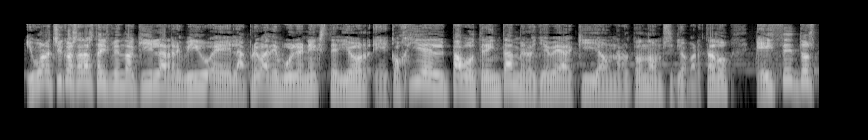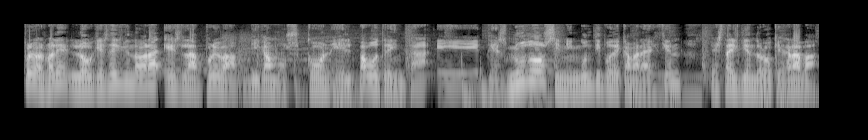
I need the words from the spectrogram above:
Y bueno chicos, ahora estáis viendo aquí la review, eh, la prueba de vuelo en exterior eh, Cogí el pavo 30, me lo llevé aquí a una rotonda, a un sitio apartado E hice dos pruebas, ¿vale? Lo que estáis viendo ahora es la prueba, digamos, con el pavo 30 eh, desnudo, sin ningún tipo de cámara de acción Estáis viendo lo que graba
